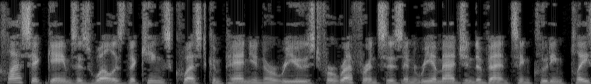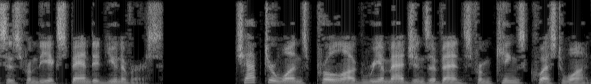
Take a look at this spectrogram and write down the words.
Classic games as well as the King's Quest companion are reused for references and reimagined events including places from the expanded universe. Chapter 1's prologue reimagines events from King's Quest I,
